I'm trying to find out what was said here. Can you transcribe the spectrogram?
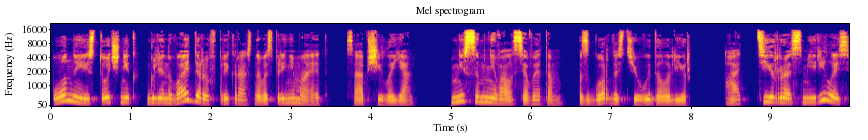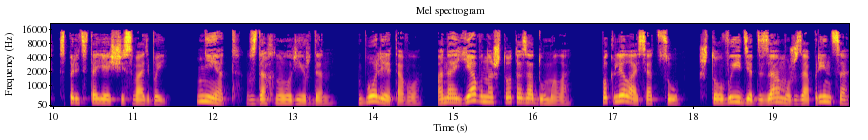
Он и источник Гленвайдеров прекрасно воспринимает, сообщила я. Не сомневался в этом, с гордостью выдал Лир. А Тира смирилась с предстоящей свадьбой? Нет, вздохнул Рирден. Более того, она явно что-то задумала. Поклялась отцу, что выйдет замуж за принца,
